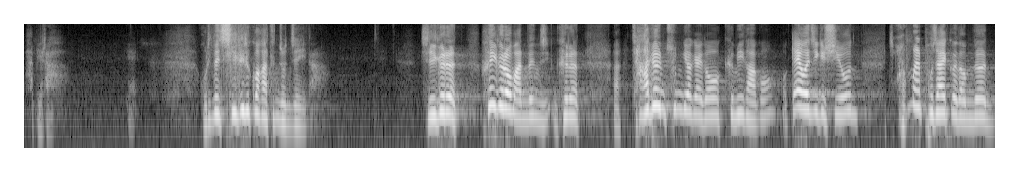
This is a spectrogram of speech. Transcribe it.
함이라. 예. 우리는 질그릇과 같은 존재이다. 질그릇, 흙으로 만든 그릇, 아, 작은 충격에도 금이 가고 깨어지기 쉬운 정말 보잘것없는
